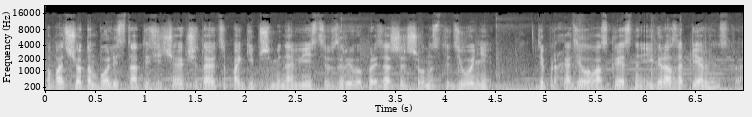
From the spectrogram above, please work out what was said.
по подсчетам, более 100 тысяч человек считаются погибшими на месте взрыва, произошедшего на стадионе, где проходила воскресная игра за первенство.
